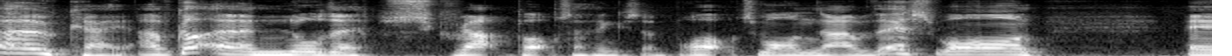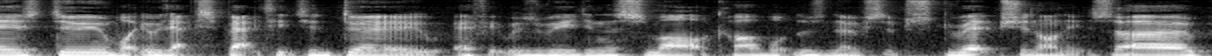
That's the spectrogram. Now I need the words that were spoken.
okay I've got another scrap box I think it's a blocked one now this one is doing what you would expect it to do if it was reading the smart card, but there's no subscription on it. So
